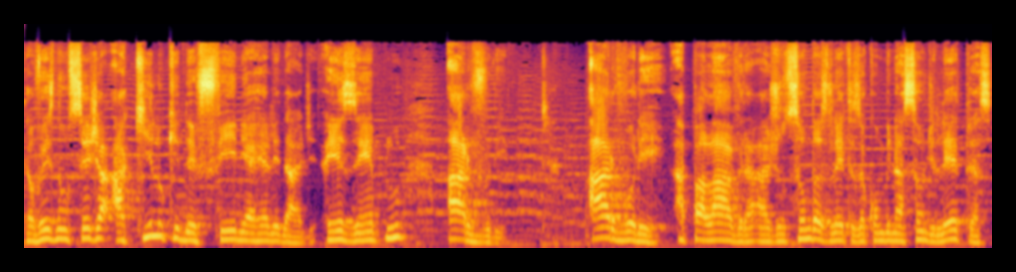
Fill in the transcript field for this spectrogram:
talvez não seja aquilo que define a realidade. Exemplo, árvore. Árvore, a palavra, a junção das letras, a combinação de letras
